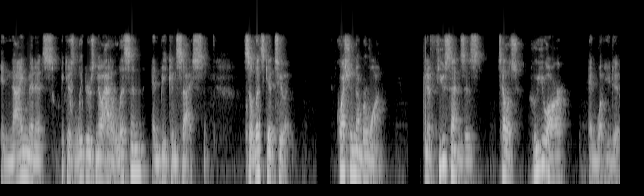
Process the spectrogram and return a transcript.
in nine minutes because leaders know how to listen and be concise. So let's get to it. Question number one In a few sentences, tell us who you are and what you do.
